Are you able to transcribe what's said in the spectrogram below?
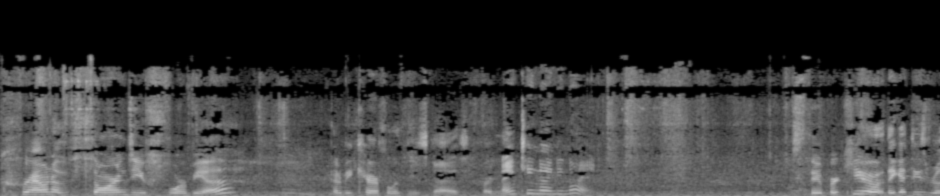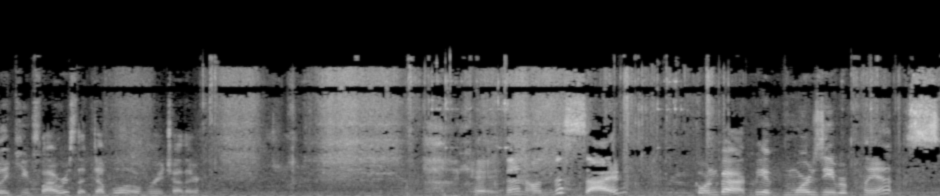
Crown of Thorns Euphorbia. Gotta be careful with these guys. For $19.99. Super cute. They get these really cute flowers that double over each other. Okay, then on this side, going back, we have more zebra plants.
